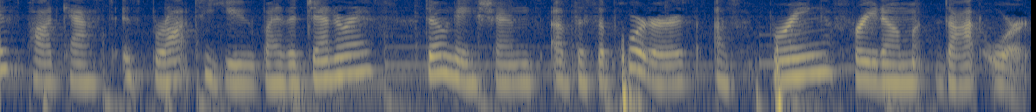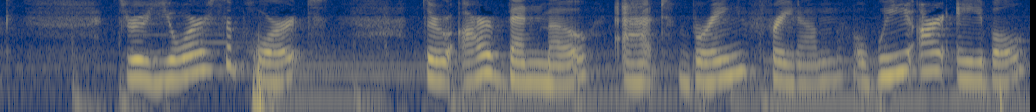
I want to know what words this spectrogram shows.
This podcast is brought to you by the generous donations of the supporters of bringfreedom.org. Through your support, through our Venmo at Bring Freedom, we are able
